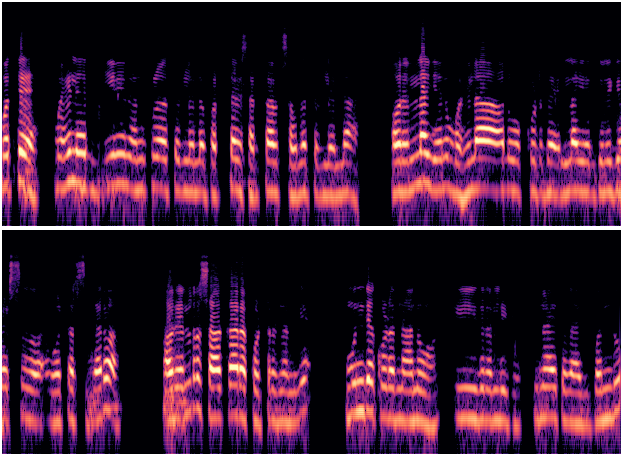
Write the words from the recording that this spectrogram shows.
ಮತ್ತೆ ಮಹಿಳೆಯರಿಗೆ ಏನೇನು ಅನುಕೂಲತೆಗಳೆಲ್ಲ ಬರ್ತವೆ ಸರ್ಕಾರದ ಸವಲತ್ತುಗಳೆಲ್ಲ ಅವರೆಲ್ಲ ಏನು ಮಹಿಳಾ ಹಾಲು ಒಕ್ಕೂಟದ ಎಲ್ಲ ಏನ್ ಡೆಲಿಗೇಟ್ಸ್ ವೋಟರ್ಸ್ ಇದ್ದಾರೋ ಅವರೆಲ್ಲರೂ ಸಹಕಾರ ಕೊಟ್ಟರೆ ನನಗೆ. ಮುಂದೆ ಕೂಡ ನಾನು ಈ ಇದರಲ್ಲಿ ಚುನಾಯಿತರಾಗಿ ಬಂದು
